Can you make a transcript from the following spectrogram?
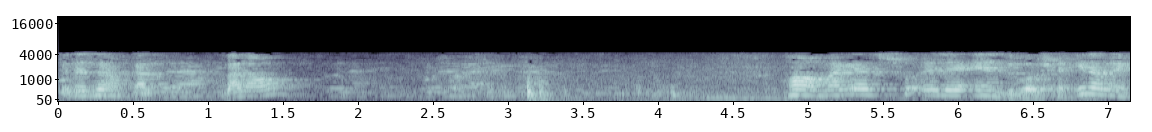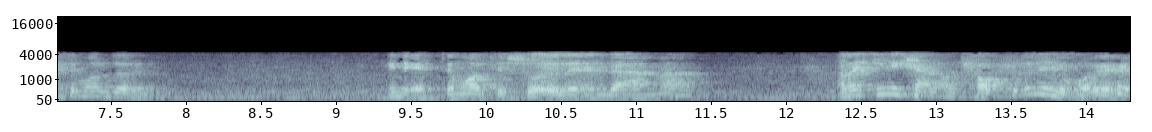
به نظرم قلب بلا ها مگر سؤال اند باشه؟ اینم احتمال داره. این احتمال که سؤال اند احمد. اما اینی که الان چاپ شده نمی‌خوره.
